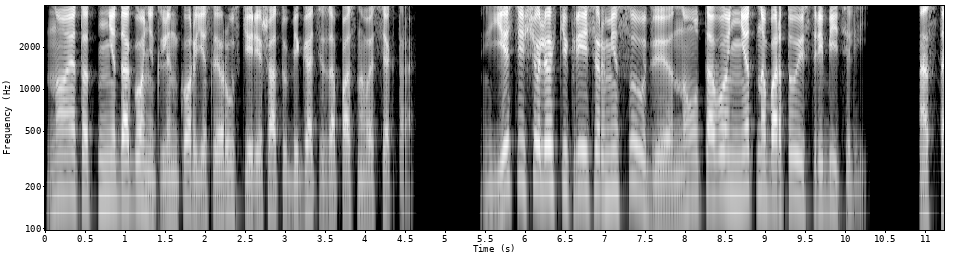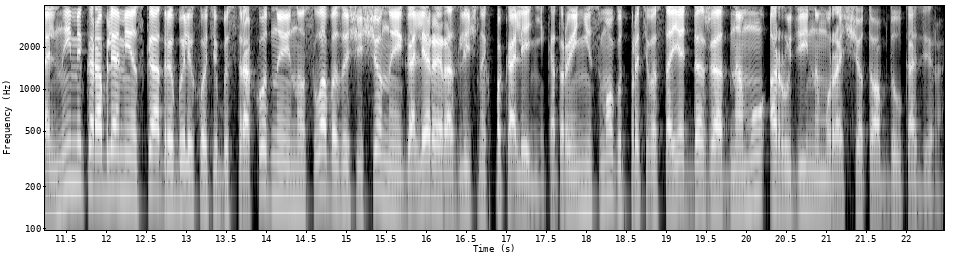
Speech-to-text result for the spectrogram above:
но этот не догонит линкор, если русские решат убегать из опасного сектора. Есть еще легкий крейсер «Мисуди», но у того нет на борту истребителей. Остальными кораблями эскадры были хоть и быстроходные, но слабо защищенные галеры различных поколений, которые не смогут противостоять даже одному орудийному расчету Абдулкадира.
